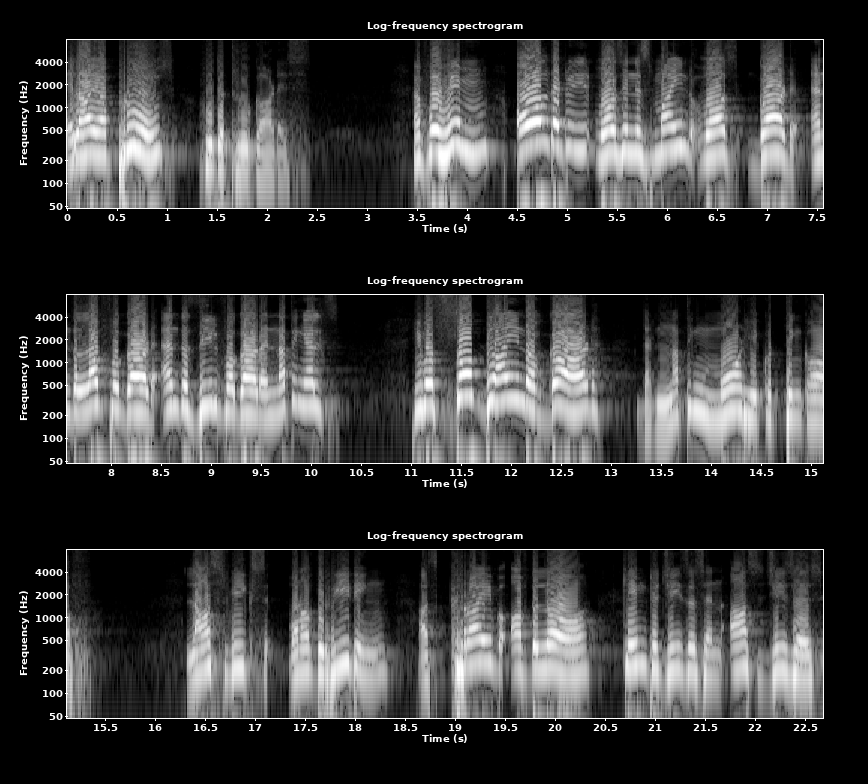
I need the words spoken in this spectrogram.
Elijah proves who the true God is. And for him, all that was in his mind was God and the love for God and the zeal for God and nothing else. He was so blind of God that nothing more he could think of. Last week's one of the reading, a scribe of the law came to Jesus and asked Jesus,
